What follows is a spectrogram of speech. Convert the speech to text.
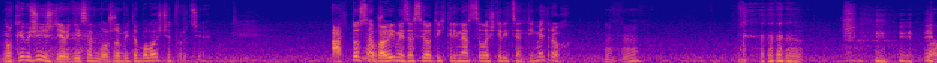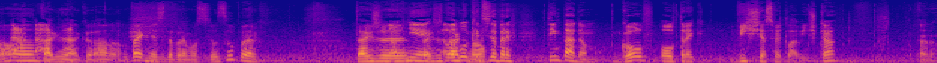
No keby žiješ 90, možno by to bolo ešte tvrdšie. A to sa Možno. bavíme zase o tých 13,4 cm? Uh-huh. no, tak nejako, áno. Pekne si to premostil, super. Takže, No, nie, takže lebo tak, keď no. si zoberieš, tým pádom Golf Alltrack, vyššia svetlá výška, Áno.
